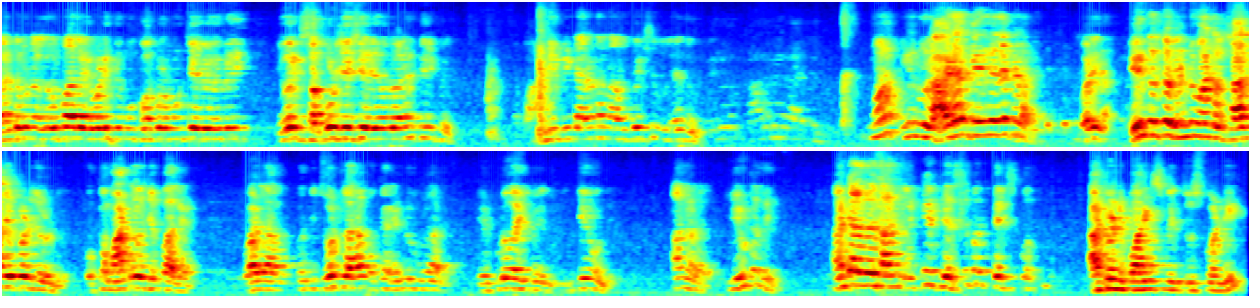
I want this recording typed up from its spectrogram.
దాంట్లో ఉన్న లోపాలు ఎవరికి కోపం ఉంచేది ఎవరి ఎవరికి సపోర్ట్ చేసేది ఎవరు అనేది తెలిపింది అన్ని వీటి అనడం నా ఉద్దేశం లేదు. మా, నువ్వు రాయడానికి ఏం లేదు అక్కడ. వాడి ఏం తెలుసా? రెండు మాటలు. సార్ చెప్పాడు చూడండి ఒక్క మాటలో చెప్పాలి. వాడు కొన్ని చోట్ల ఒక రెండు ఎప్పుడో అయిపోయింది ఇంకేముంది అన్నాడు. ఏమిటది? అంటే అది దాన్ని రిక్వెస్ట్ చేస్తే మనకు తెలిసిపోతుంది. అటువంటి పాయింట్స్ మీరు చూసుకోండి.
